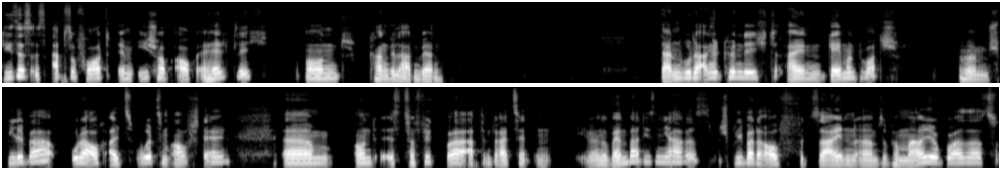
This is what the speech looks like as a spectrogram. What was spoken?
Dieses ist ab sofort im eShop auch erhältlich und kann geladen werden. Dann wurde angekündigt ein Game Watch ähm, spielbar oder auch als Uhr zum Aufstellen ähm, und ist verfügbar ab dem 13. November diesen Jahres. Spielbar darauf wird sein ähm, Super Mario Bros.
